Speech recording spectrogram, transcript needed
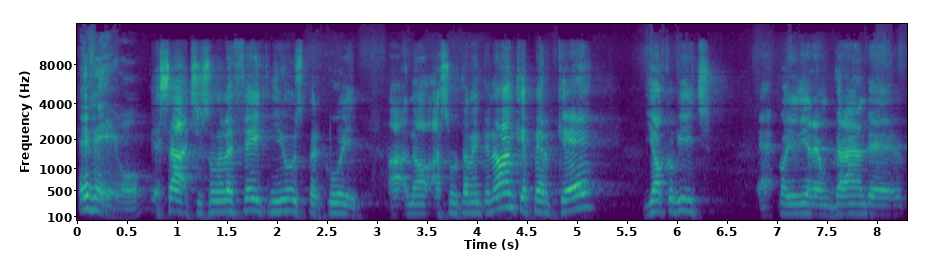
è vero? Sa, ci sono le fake news per cui ah, no, assolutamente no, anche perché Djokovic, eh, voglio dire, è un grande,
